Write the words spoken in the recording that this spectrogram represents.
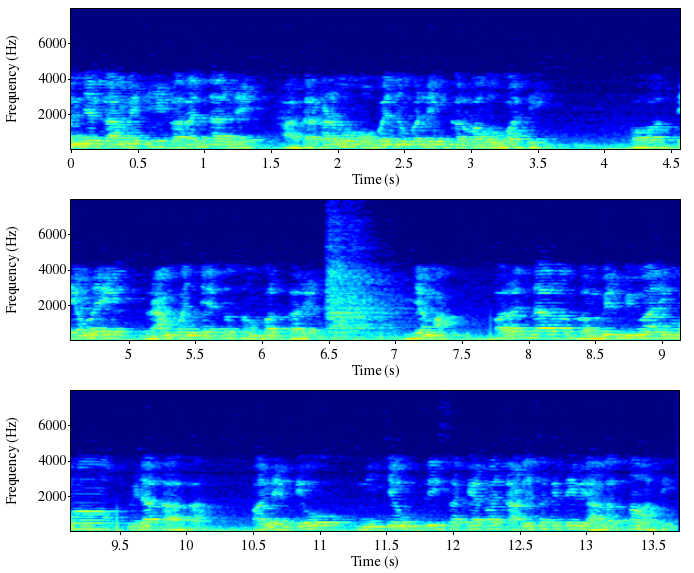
અન્ય ગામેથી એક અરજદારને આધાર કાર્ડમાં મોબાઈલ નંબર લિંક કરવાનો હોવાથી તેમણે ગ્રામ પંચાયતનો સંપર્ક કરેલ જેમાં અરજદાર ગંભીર બીમારીમાં પીડાતા હતા. અને તેઓ નીચે ઉતરી શકે અથવા ચાલી શકે તેવી હાલત ન હતી.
